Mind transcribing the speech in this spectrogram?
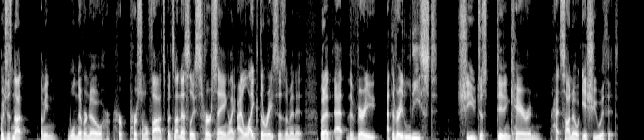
which is not. I mean, we'll never know her, her personal thoughts, but it's not necessarily her saying like I like the racism in it. But at, at the very at the very least, she just didn't care and had, saw no issue with it.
